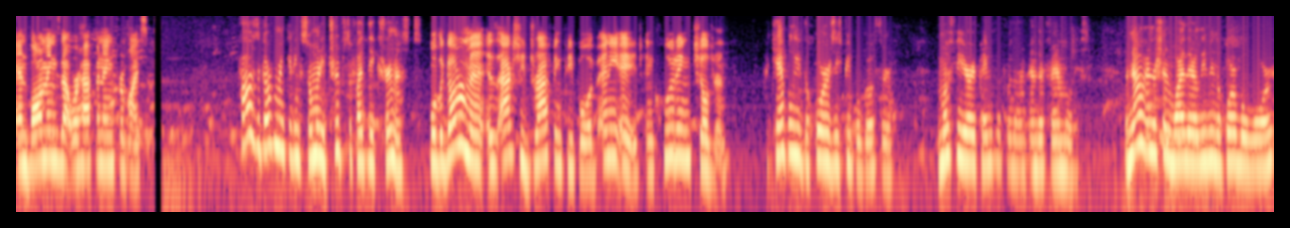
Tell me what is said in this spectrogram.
and bombings that were happening from ISIS. How is the government getting so many troops to fight the extremists? Well, the government is actually drafting people of any age, including children. Can't believe the horrors these people go through. It must be very painful for them and their families. But now I understand why they are leaving the horrible war.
